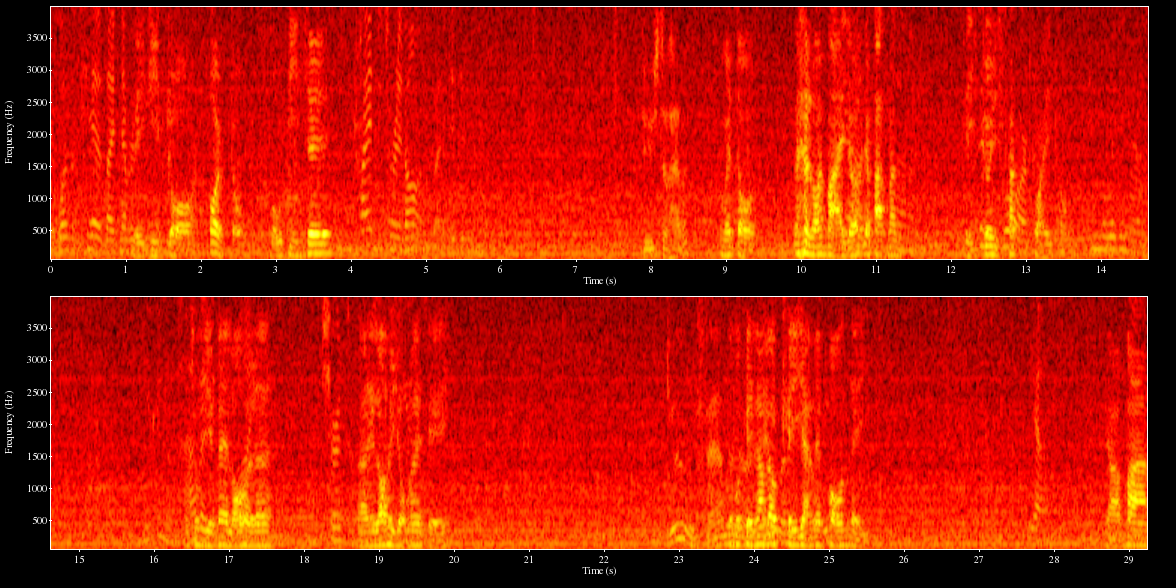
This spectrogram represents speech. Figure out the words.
it wasn't his. I'd never 未 seen 见 it 过 before. 开唔到，冇电啫。 He tried to turn it on, but it didn't. Do you still have it? 咁喺度攞去卖咗 Yeah, 一百 it's, 蚊 uh, 起居室柜桶。 in the living room. You can 你 have 中 it 意 if 咩 you 攞去 like. 啦？ I'm sure it's 啊，你 worth 攞 it 去 to 用 you. 啦，你自己。 Do you have any 有 family? 冇 or 其他咩屋 anybody 企 to 人咩 help you? 帮你？ Yeah. 有阿妈，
